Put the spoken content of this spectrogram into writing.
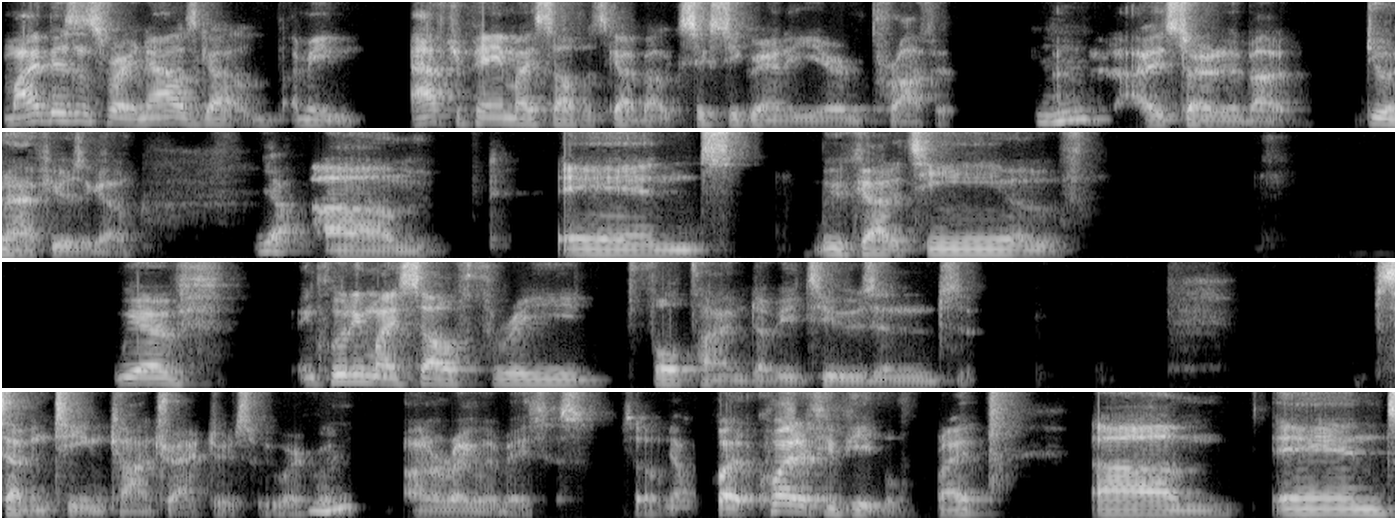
my business right now has got, I mean, after paying myself, it's got about 60 grand a year in profit. Mm-hmm. I started about two and a half years ago. Yeah. Um, and we've got a team of, we have, including myself, three full time W 2s and 17 contractors we work mm-hmm. with on a regular basis. So yeah. quite, quite a few people, right? Um, and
